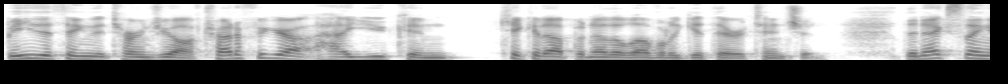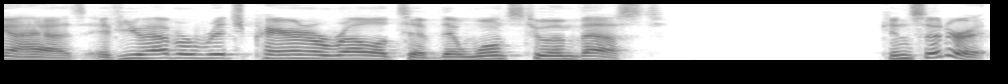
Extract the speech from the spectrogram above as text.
be the thing that turns you off. Try to figure out how you can kick it up another level to get their attention. The next thing I have is if you have a rich parent or relative that wants to invest, consider it.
